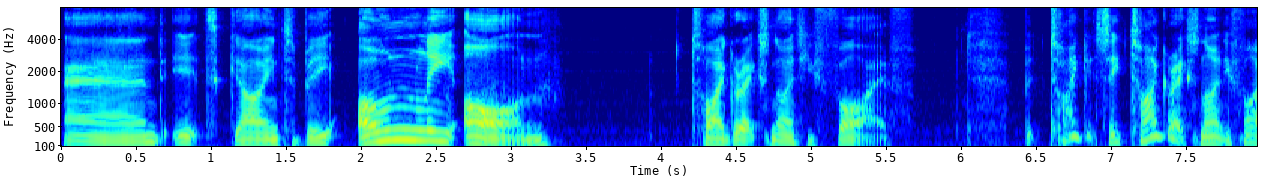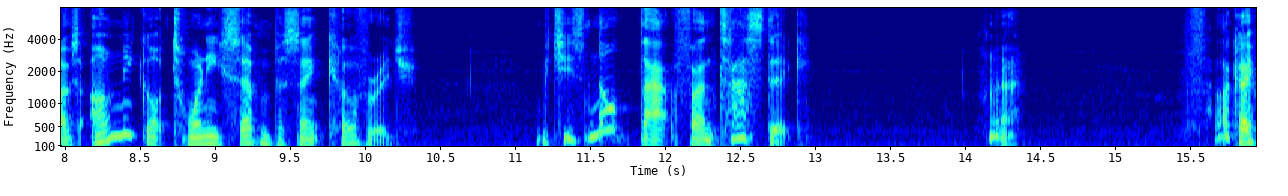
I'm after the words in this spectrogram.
And it's going to be only on Tiger X95. But Tiger, see, Tiger X95's only got 27% coverage, which is not that fantastic. Huh. Okay,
